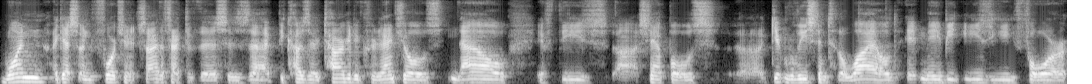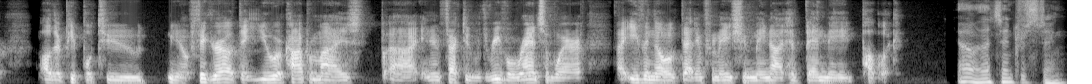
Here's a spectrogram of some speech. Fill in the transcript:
One, I guess, unfortunate side effect of this is that because they're targeted credentials, now if these uh, samples uh, get released into the wild, it may be easy for other people to you know figure out that you were compromised uh, and infected with REvil ransomware uh, even though that information may not have been made public. Oh, that's interesting.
